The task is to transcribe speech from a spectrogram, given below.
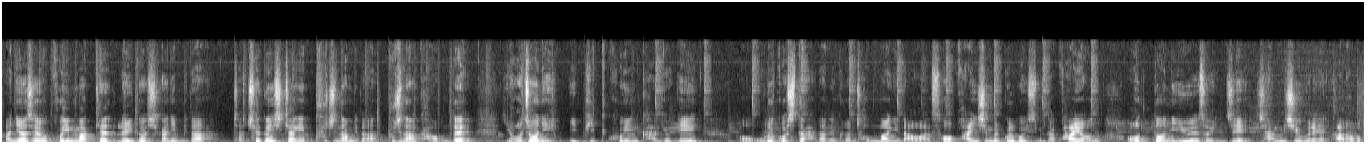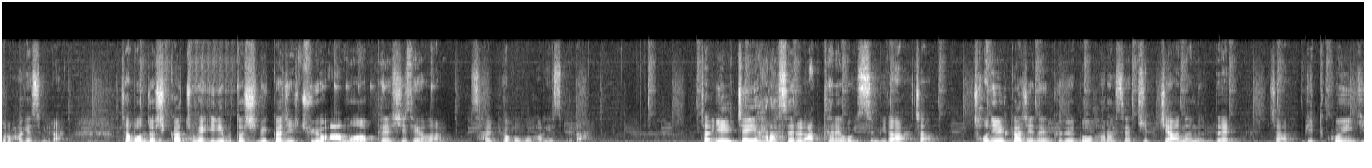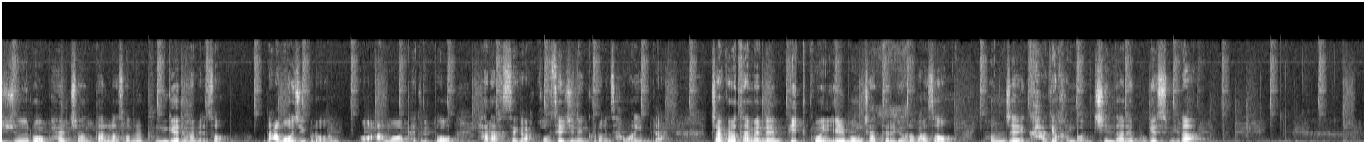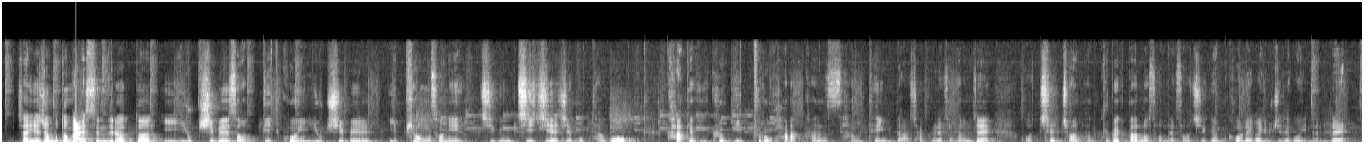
안녕하세요. 코인마켓 레이더 시간입니다. 자, 최근 시장이 부진합니다. 부진한 가운데 여전히 이 비트코인 가격이 어, 오를 것이다 라는 그런 전망이 나와서 관심을 끌고 있습니다. 과연 어떤 이유에서인지 잠시 후에 알아보도록 하겠습니다. 자, 먼저 시가총액 1위부터 10위까지 주요 암호화폐 시세 현황 살펴보고 가겠습니다. 자, 일제히 하락세를 나타내고 있습니다. 자, 전일까지는 그래도 하락세가 깊지 않았는데 자, 비트코인 기준으로 8,000달러 선을 붕괴를 하면서 나머지 그런 어, 암호화폐들도 하락세가 거세지는 그런 상황입니다. 자 그렇다면 비트코인 일봉 차트를 열어봐서 현재 가격 한번 진단해 보겠습니다. 자 예전부터 말씀드렸던 이 60일선 비트코인 60일 이평선이 지금 지지하지 못하고 가격이 그 밑으로 하락한 상태입니다. 자 그래서 현재 7,900달러 선에서 지금 거래가 유지되고 있는데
